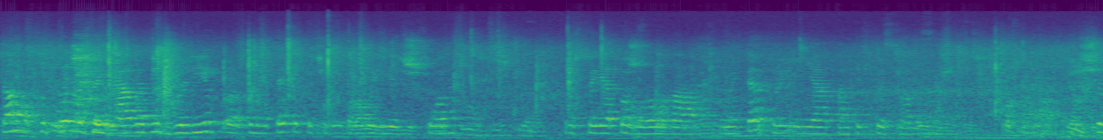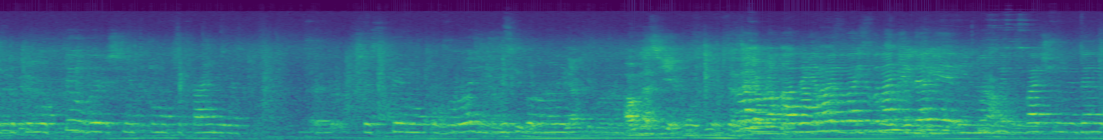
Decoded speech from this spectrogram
Там поступила заява від голів е, комітету початкової школи. Просто я теж голова комітету і я там підписувалася. Щоб допомогти у вирішенні такому питанні е, частину огорожі зі сторони. А в нас є, є. Це Правильно, заява. але я маю на увазі, вона ніде не тут не бачу ніде не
